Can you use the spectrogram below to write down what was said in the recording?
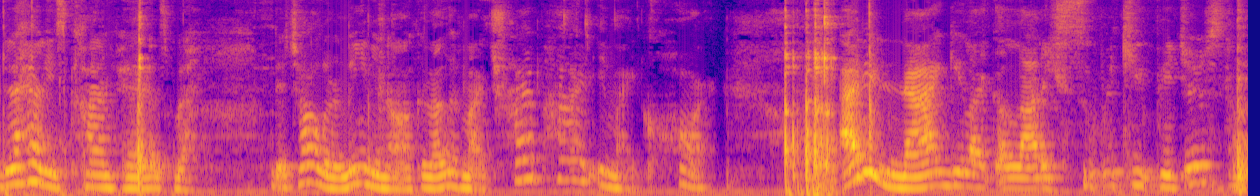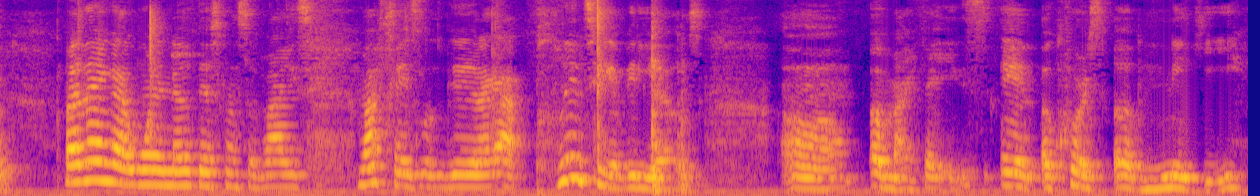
then I have these cotton pads, but that y'all are leaning on because I left my tripod in my car. I did not get like a lot of super cute pictures. But I think I want to know if that's to suffice. My face looks good. I got plenty of videos um, of my face. And of course of Nicki.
